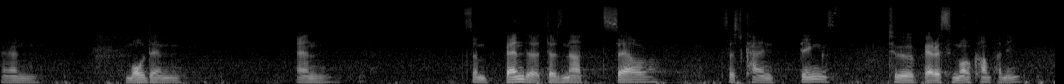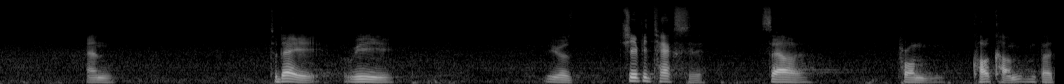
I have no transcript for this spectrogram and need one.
and modem, and some vendor does not sell such kind of things to a very small company. And today, we use GPTX cell from Qualcomm, but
